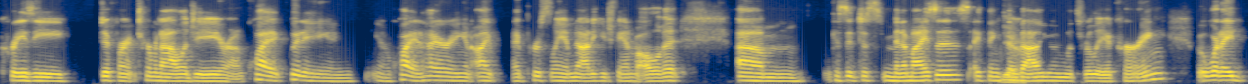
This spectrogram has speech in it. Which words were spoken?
crazy different terminology around quiet quitting and you know quiet hiring and i i personally am not a huge fan of all of it um because it just minimizes i think yeah. the value in what's really occurring but what i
